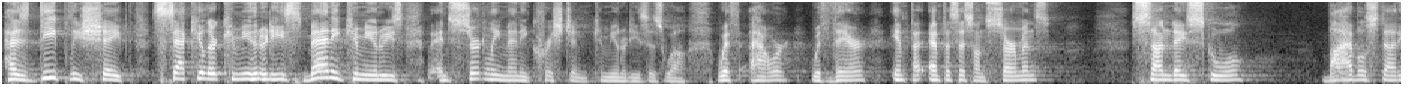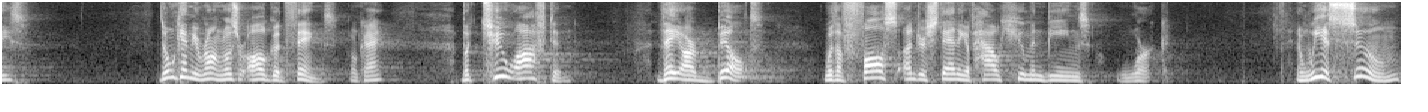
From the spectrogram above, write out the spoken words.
has deeply shaped secular communities, many communities, and certainly many Christian communities as well, with our, with their emphasis on sermons, Sunday school, Bible studies. Don't get me wrong, those are all good things, okay? But too often, they are built with a false understanding of how human beings work. And we assume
